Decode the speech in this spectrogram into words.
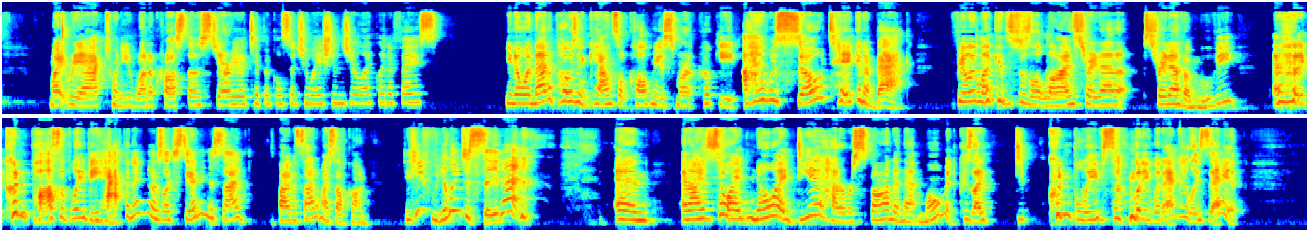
might react when you run across those stereotypical situations you're likely to face you know, when that opposing counsel called me a smart cookie, I was so taken aback, feeling like it's just a line straight out of straight out of a movie, and that it couldn't possibly be happening. I was like standing aside by the side of myself, going, "Did he really just say that?" And and I so I had no idea how to respond in that moment because I couldn't believe somebody would actually say it.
